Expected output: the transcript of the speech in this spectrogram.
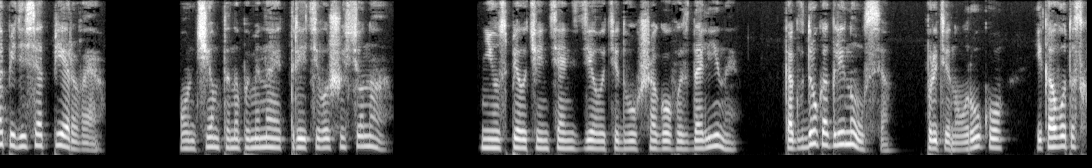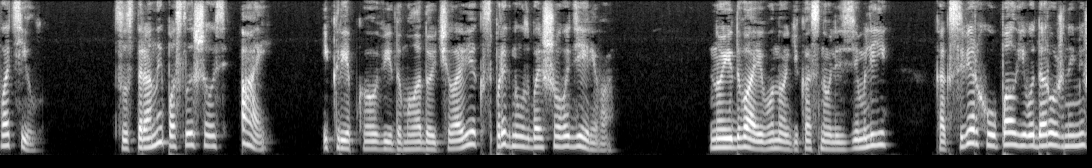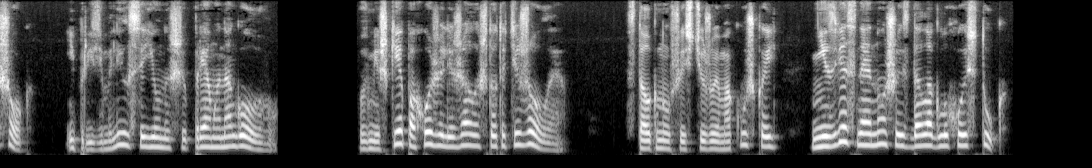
Глава 51. Он чем-то напоминает третьего шисюна. Не успел Чентянь сделать и двух шагов из долины, как вдруг оглянулся, протянул руку и кого-то схватил. Со стороны послышалось «Ай!» и крепкого вида молодой человек спрыгнул с большого дерева. Но едва его ноги коснулись земли, как сверху упал его дорожный мешок, и приземлился юноше прямо на голову. В мешке, похоже, лежало что-то тяжелое. Столкнувшись с чужой макушкой, неизвестная ноша издала глухой стук.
